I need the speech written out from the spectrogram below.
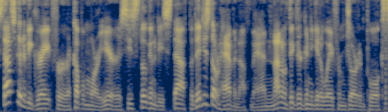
Steph's going to be great for a couple more years. He's still going to be Steph, but they just don't have enough, man. And I don't think they're going to get away from Jordan Poole because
